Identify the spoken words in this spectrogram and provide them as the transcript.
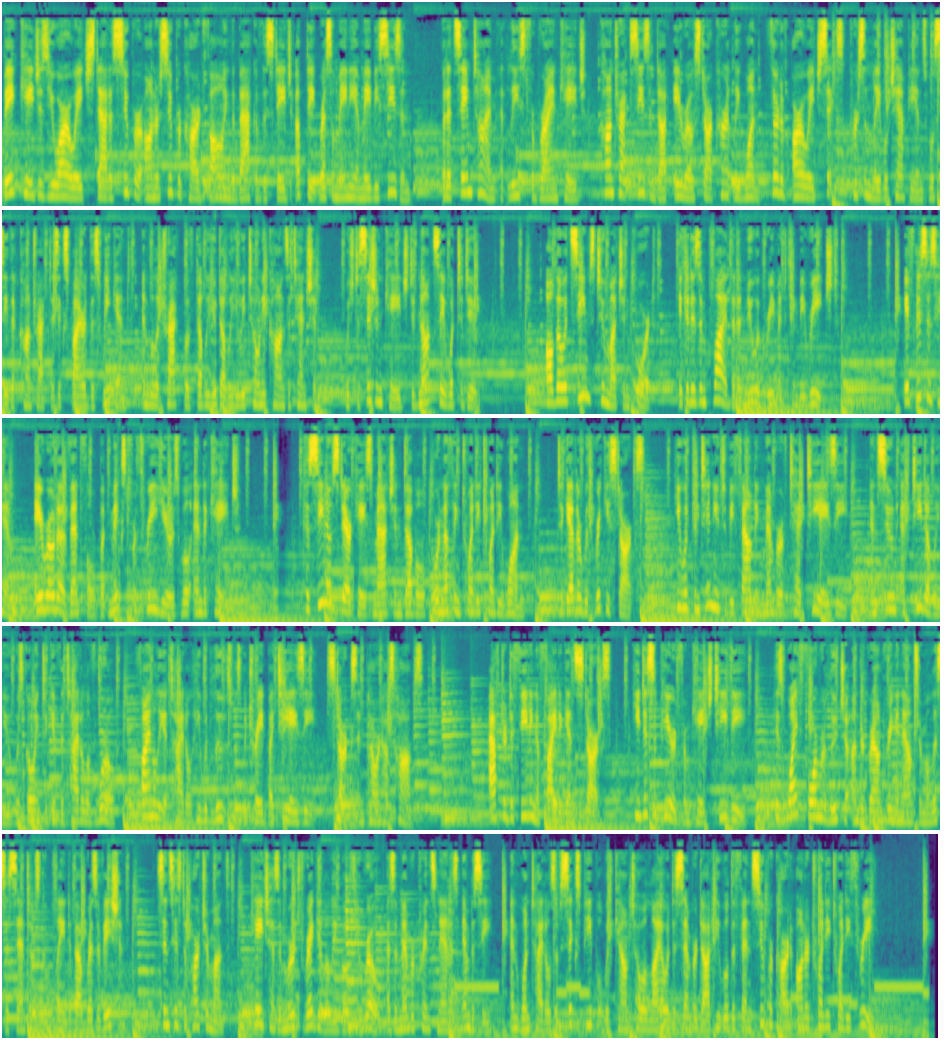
Bake Cage's UROH status Super Honor Supercard following the back of the stage update WrestleMania may be season, but at same time, at least for Brian Cage, contract season. Aero star currently one third of ROH six person label champions will see that contract is expired this weekend and will attract both WWE Tony Khan's attention, which decision Cage did not say what to do. Although it seems too much in court, if it is implied that a new agreement can be reached. If this is him, a Rhoda eventful but mixed for three years will end a cage. Casino Staircase match in Double or Nothing 2021, together with Ricky Starks. He would continue to be founding member of TED TAZ, and soon FTW was going to give the title of World, finally a title he would lose was betrayed by TAZ, Starks and Powerhouse Hobbs. After defeating a fight against Starks, he disappeared from Cage TV. His wife former Lucha Underground ring announcer Melissa Santos complained about reservation. Since his departure month, Cage has emerged regularly both Euro as a member Prince Nana's embassy, and won titles of six people with Kaun Toa Liao December. He will defend Supercard Honor 2023.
